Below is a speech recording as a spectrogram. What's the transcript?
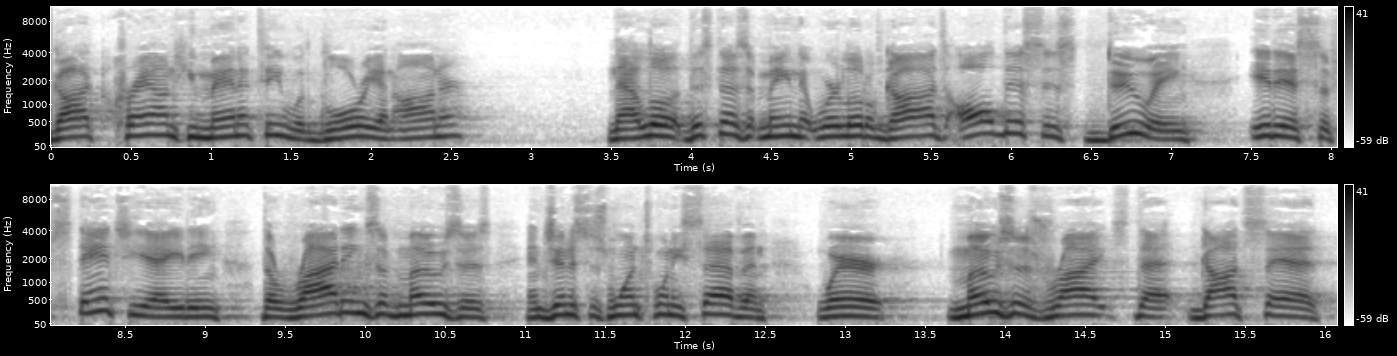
God crowned humanity with glory and honor. Now, look, this doesn't mean that we're little gods. All this is doing, it is substantiating the writings of Moses in Genesis 1:27, where Moses writes that God said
